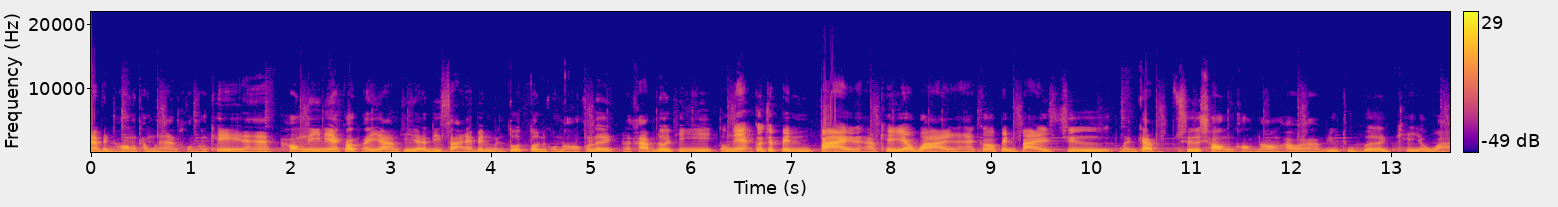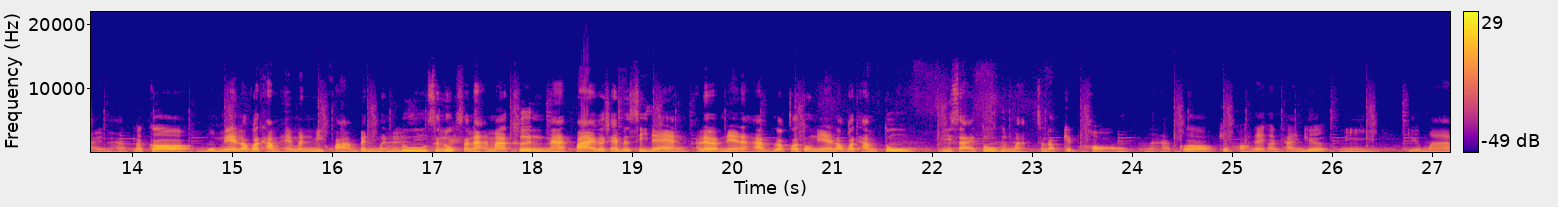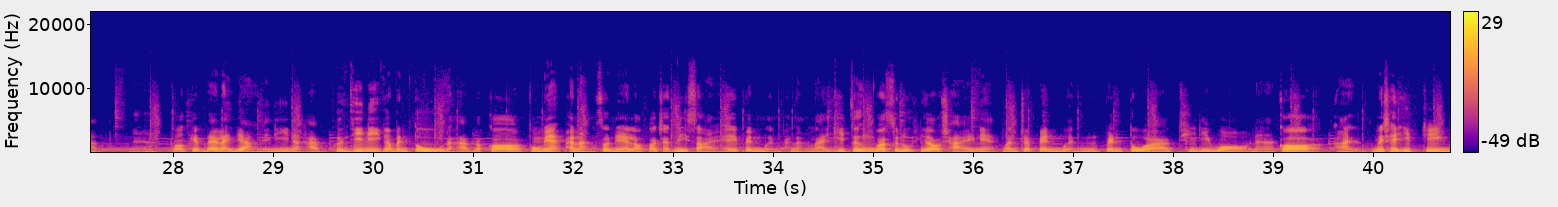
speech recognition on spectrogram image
เป็นห้องทำงานของน้องเคนะฮะ ห้องนี้เนี่ยก็พยายามที่จะดีไซน์ให้เป็นเหมือนตัวตนของน้องเขาเลยนะครับ โดยที่ตรงเนี้ยก็จะเป็นป้ายนะครับ k y y นะฮะ ก็เป็นป้ายชื่อเหมือนกับชื่อช่องของน้องเขาครับยูทูบเบอร์ k y y นะครับ แล้วก็มุมนี้เราก็ทำให้มันมีความเป็นเหมือนดูสนุกสนานมากขึ้นนะ ป้ายก็ใช้เป็นสีแดงอะไรแบบนี้นะครับ แล้วก็ตรงนี้เราก็ทำตู้ดีไซน์ตู้ขึ้นมาสำหรับเก็บของนะครับ ก็เก็บของได้ค่อนข้างเยอะนี่ เยอะมากนะฮะก็เก็บได้หลายอย่างในนี้นะครับ พื้นที่นี้ก็เป็นตู้นะครับ แล้วก็ตรงเนี้ยผนังส่วนเนี้ยเราก็จะดีไซน์ให้เป็นเหมือนผนังลายอิฐซึ่งวัสดุที่เราใช้เนี่ยมันจะเป็นเหมือนเป็นตัว TD wall นะฮะก็อาจไม่ใช่อิฐจริง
